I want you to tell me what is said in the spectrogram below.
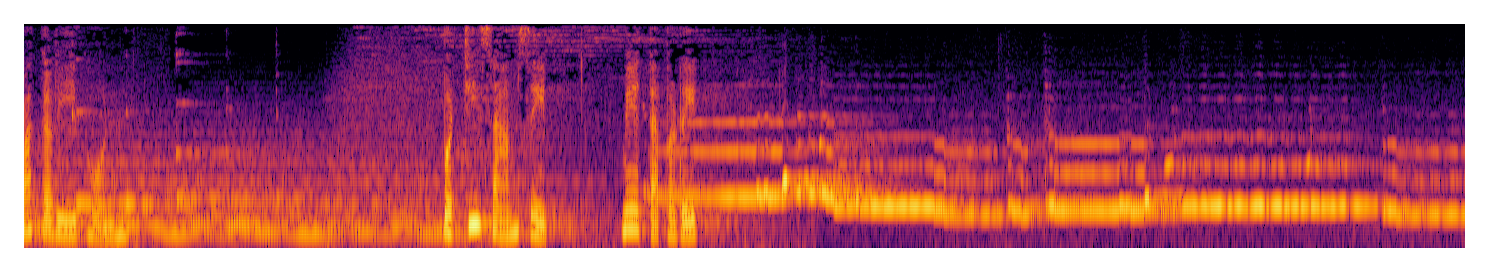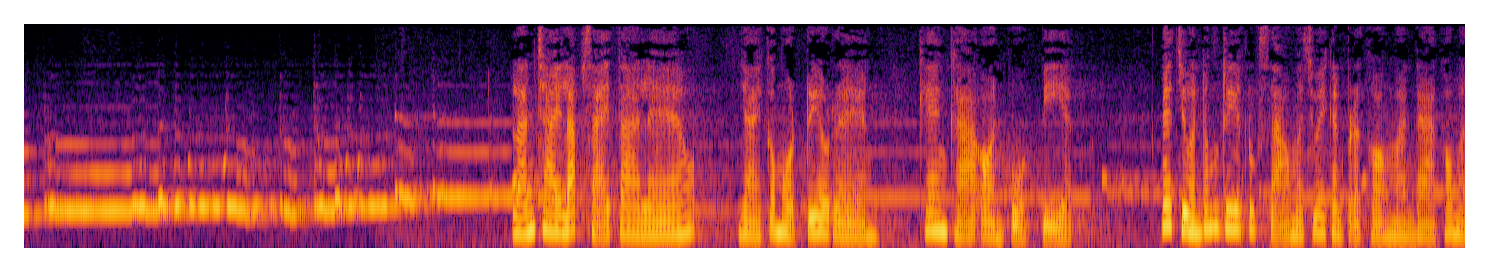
มักกะลีผล บทที่สามสิบเมตตาปริศ หลานชายรับสายตาแล้ว ยายก็หมดเรี่ยวแรง แข้งขาอ่อนปวกเปียก แม่จวนต้องเรียกลูกสาวมาช่วยกันประคองมารดาเข้ามา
